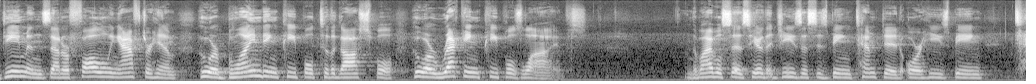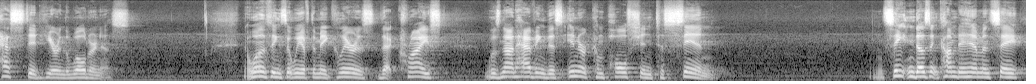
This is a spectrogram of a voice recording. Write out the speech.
demons that are following after him who are blinding people to the gospel, who are wrecking people's lives. And the Bible says here that Jesus is being tempted or he's being tested here in the wilderness. Now, one of the things that we have to make clear is that Christ was not having this inner compulsion to sin. Satan doesn't come to him and say,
